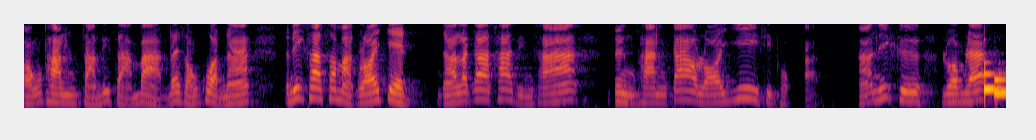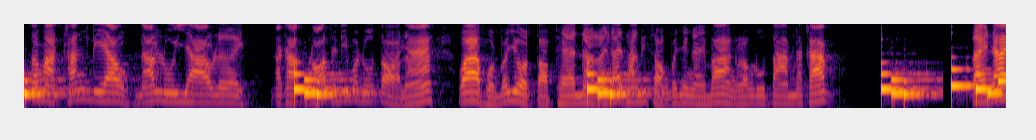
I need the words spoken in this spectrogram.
2,033 บาท ได้ 2 ขวดนะ ตอนนี้ค่าสมัคร 107 นะ แล้วก็ค่าสินค้า 1,926 บาทนะนี่คือรวมแล้วสมัครครั้งเดียวนะลุยยาวเลยนะครับเนาะทีนี้มาดูต่อนะ ว่าผลประโยชน์ตอบแทนนะรายได้ทางที่ 2 เป็นยังไงบ้าง ลองดูตามนะครับ รายได้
